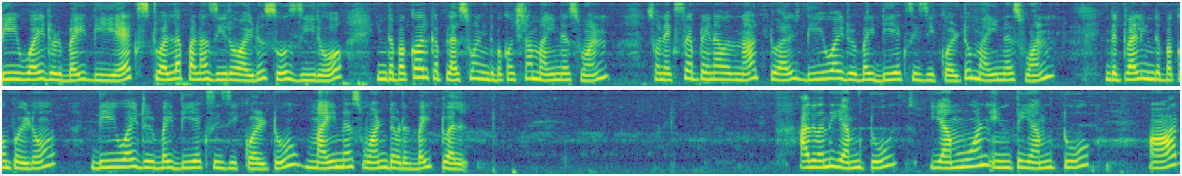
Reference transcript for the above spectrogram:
dy divide by dx டுவெல்லை பண்ணால் ஜீரோ ஆகிடும் ஸோ ஜீரோ இந்த பக்கம் இருக்க ப்ளஸ் ஒன் இந்த பக்கம் வச்சுன்னா minus one so next step என்ன வருதுன்னா twelve dy divide by dx is equal to minus one இந்த டுவெல் இந்த பக்கம் போயிடும். Dy divide by dx is equal to minus one divide by twelve அது வந்து m two m one into m two or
